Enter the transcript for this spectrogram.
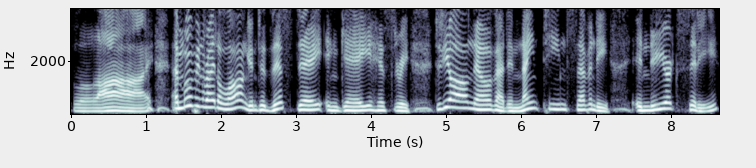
fly. And moving right along into this day in gay history, did you all know that in 1970 in New York City,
